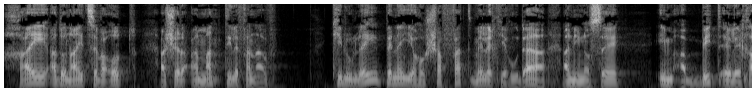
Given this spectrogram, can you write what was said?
חי אדוני צבאות, אשר עמדתי לפניו, כי לולי פני יהושפט מלך יהודה אני נושא, אם אביט אליך,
